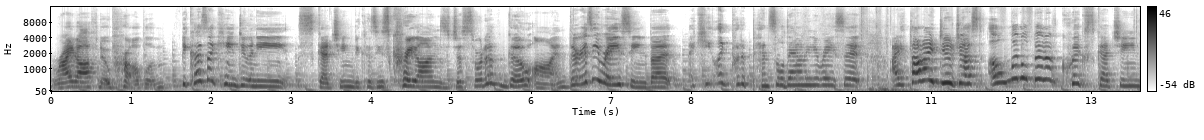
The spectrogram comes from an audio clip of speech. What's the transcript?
right off no problem. Because I can't do any sketching because these crayons just sort of go on, there is erasing, but I can't like put a pencil down and erase it. I thought I'd do just a little bit of quick sketching.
